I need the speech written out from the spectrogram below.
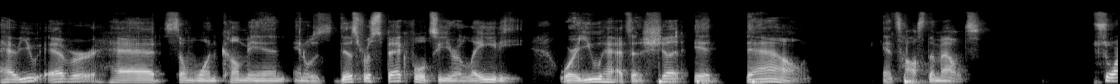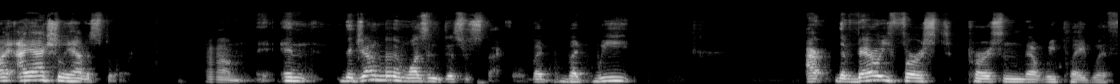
have you ever had someone come in and was disrespectful to your lady where you had to shut it down and toss them out? So I, I actually have a story. Um, and the gentleman wasn't disrespectful, but but we our the very first person that we played with.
